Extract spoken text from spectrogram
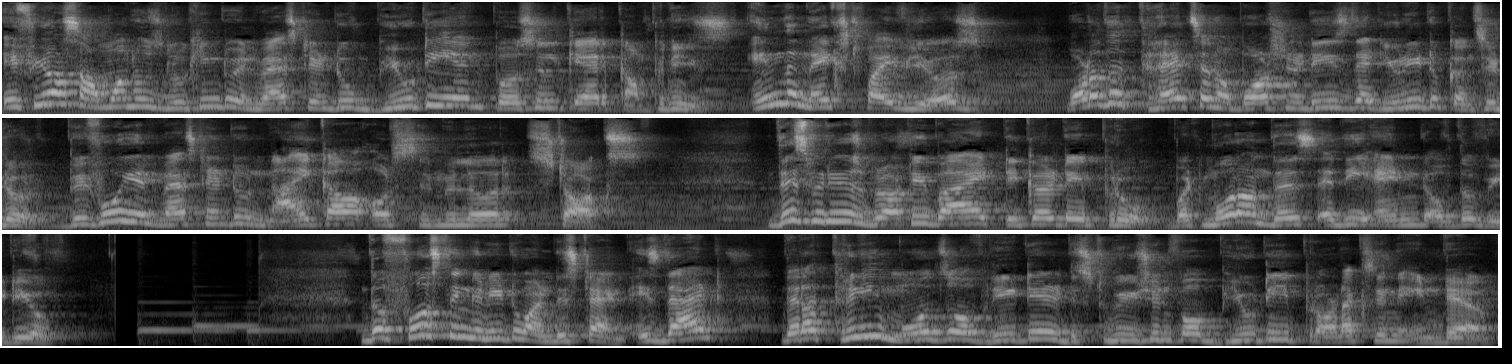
if you are someone who's looking to invest into beauty and personal care companies in the next 5 years, what are the threats and opportunities that you need to consider before you invest into Nykaa or similar stocks? This video is brought to you by Tickertape Pro, but more on this at the end of the video. The first thing you need to understand is that there are three modes of retail distribution for beauty products in India.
